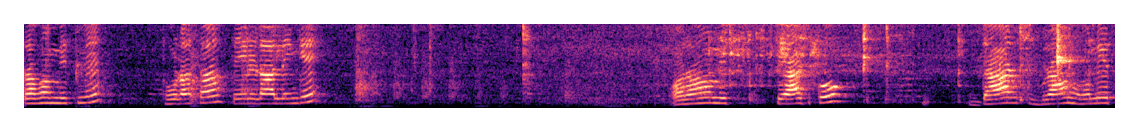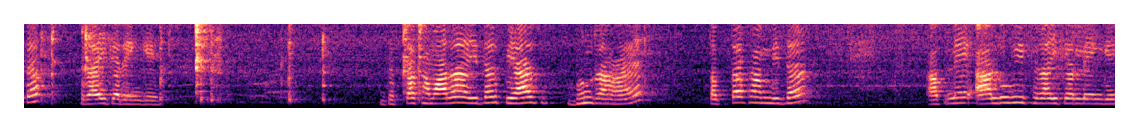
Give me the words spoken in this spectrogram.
तब हम इसमें थोड़ा सा तेल डालेंगे। और हम इस प्याज को डार्क ब्राउन होने तक फ्राई करेंगे। जब तक हमारा इधर प्याज भुन रहा है, तब तक हम इधर अपने आलू भी फ्राई कर लेंगे।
